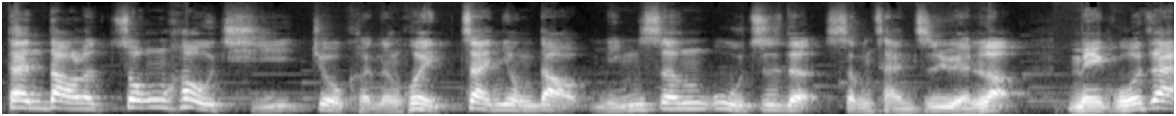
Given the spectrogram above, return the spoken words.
但到了中后期，就可能会占用到民生物资的生产资源了。美国在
